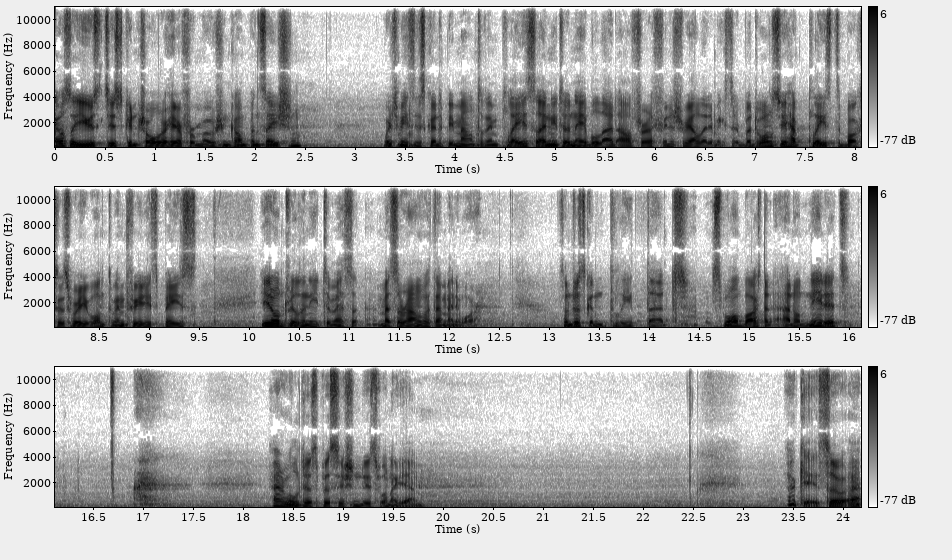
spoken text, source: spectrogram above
also use this controller here for motion compensation, which means it's going to be mounted in place. I need to enable that after I finish Reality Mixer. But once you have placed the boxes where you want them in 3D space, you don't really need to mess, mess around with them anymore. So I'm just going to delete that small box. I don't need it and we'll just position this one again. Okay, so I, uh,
